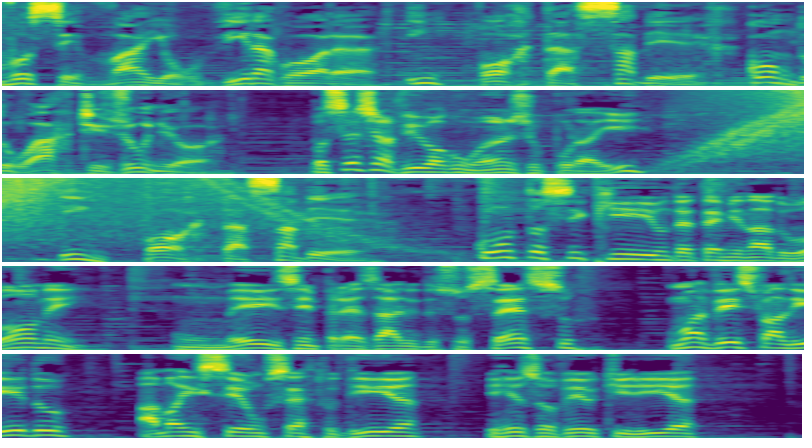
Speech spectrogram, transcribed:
Você vai ouvir agora. Importa saber. Com Duarte Júnior. Você já viu algum anjo por aí? Importa saber. Conta-se que um determinado homem, um ex-empresário de sucesso, uma vez falido, amanheceu um certo dia e resolveu que iria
